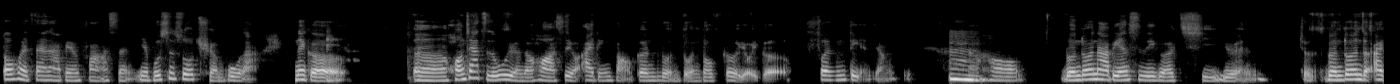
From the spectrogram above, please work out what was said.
都会在那边发生，也不是说全部啦。那个，嗯、呃，皇家植物园的话是有爱丁堡跟伦敦都各有一个分点这样子，嗯，然后伦敦那边是一个起源，就是伦敦的爱，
